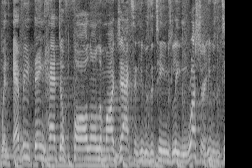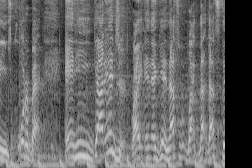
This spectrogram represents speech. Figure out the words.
when everything had to fall on Lamar Jackson, he was the team's leading rusher, he was the team's quarterback and he got injured, right? And again, that's what that, that's the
